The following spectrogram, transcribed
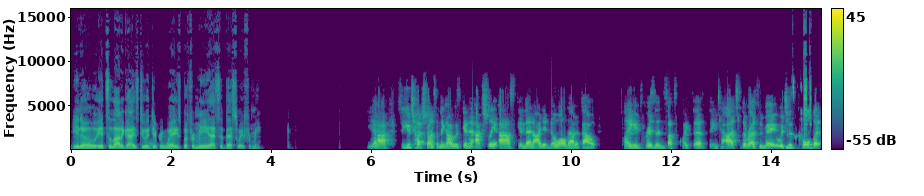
you know, it's a lot of guys do it Right. different ways, but for me, that's the best way for me. Yeah. So you touched on something I was going to actually ask, and then I didn't know all that about playing in prisons. That's quite the thing to add to the resume, which is cool. But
